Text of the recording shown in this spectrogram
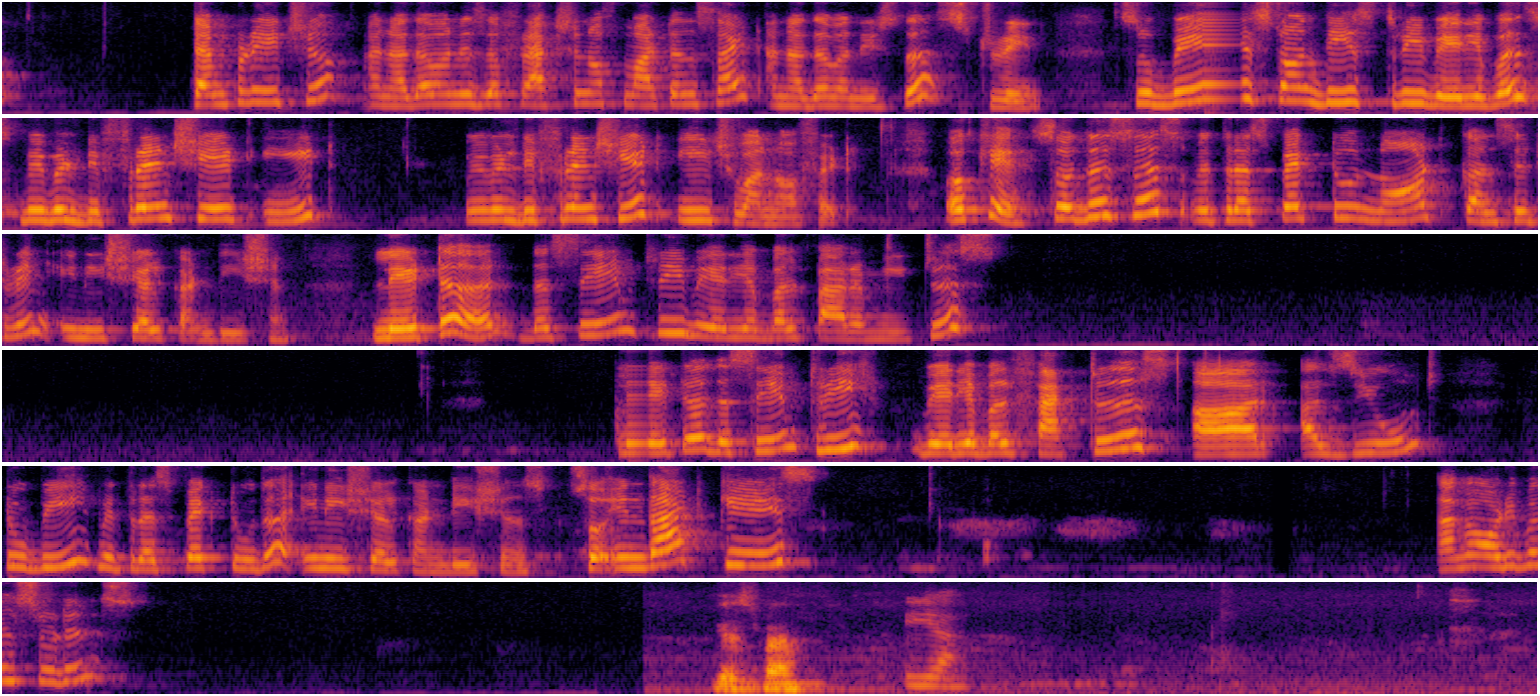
temperature, another one is the fraction of martensite, another one is the strain. So based on these three variables, we will differentiate it, we will differentiate each one of it. Okay, so this is with respect to not considering initial condition. Later, the same three variable parameters later the same three variable factors are assumed to be with respect to the initial conditions. So in that case, am I audible students? Yes, ma'am. Yeah.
